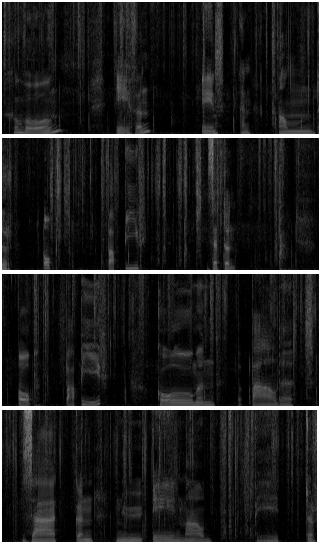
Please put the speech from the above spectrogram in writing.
gewoon even een en ander op papier zetten. Op papier komen bepaalde zaken nu eenmaal beter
